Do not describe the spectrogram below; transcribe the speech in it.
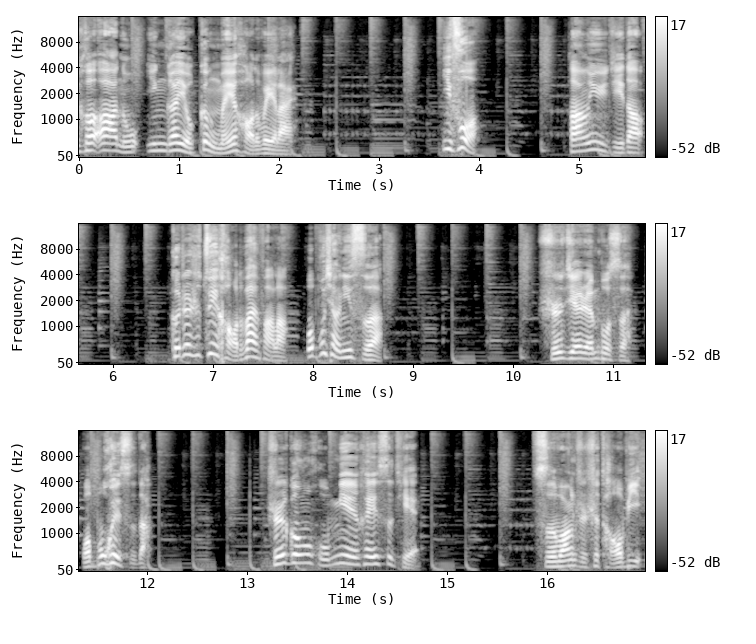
和阿奴应该有更美好的未来。”义父，唐玉急道：“可这是最好的办法了，我不想你死。”石杰人不死，我不会死的。石公虎面黑似铁，死亡只是逃避，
